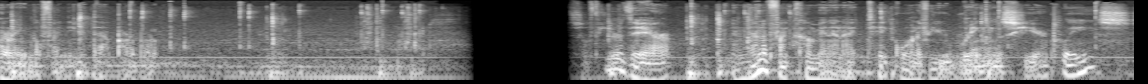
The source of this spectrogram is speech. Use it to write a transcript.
I don't even know if I needed that part, so if you're there, and then if I come in and I take one of you rings here, please,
